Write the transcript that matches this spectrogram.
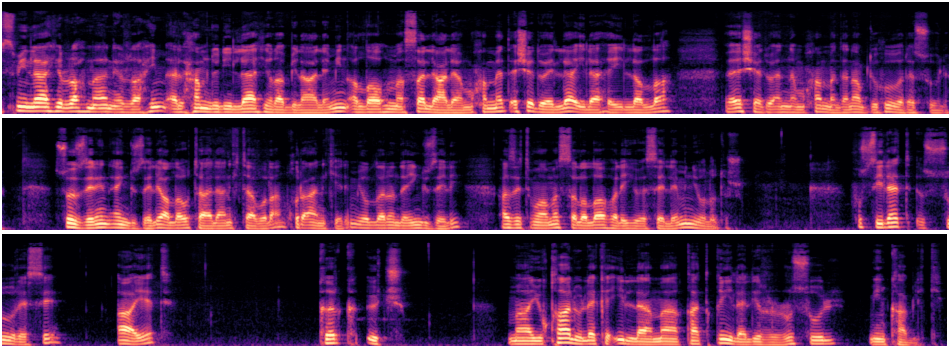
Bismillahirrahmanirrahim. Elhamdülillahi Rabbil alemin. Allahümme salli ala Muhammed. Eşhedü en la ilahe illallah ve eşhedü enne Muhammeden abduhu ve resulü. Sözlerin en güzeli Allahu Teala'nın kitabı olan Kur'an-ı Kerim. Yolların da en güzeli Hz. Muhammed sallallahu aleyhi ve sellemin yoludur. Fussilet suresi ayet 43. Ma yuqalu leke illa ma kad qile lirrusul min kablik.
